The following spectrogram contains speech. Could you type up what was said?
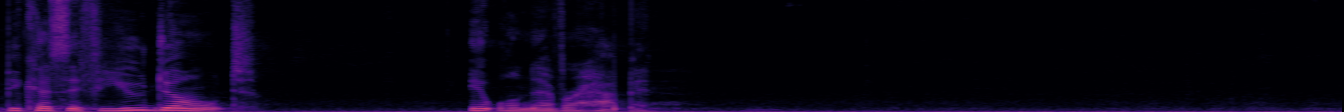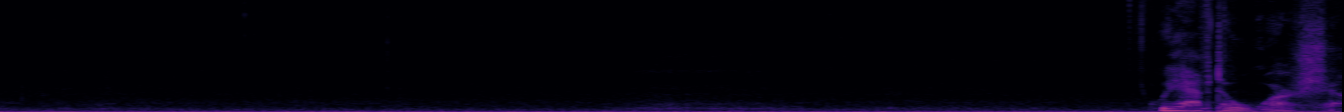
because if you don't, it will never happen. We have to worship.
